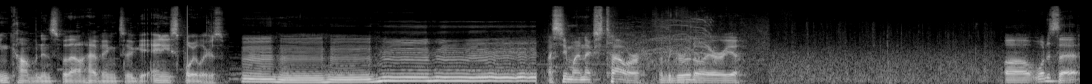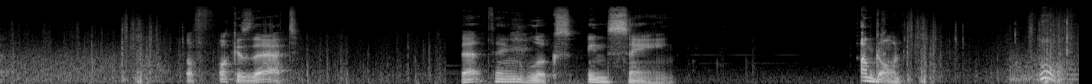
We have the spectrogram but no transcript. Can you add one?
in confidence without having to get any spoilers. I see my next tower for the Gerudo area. Uh, what is that? The fuck is that? That thing looks insane. I'm going. Oh.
